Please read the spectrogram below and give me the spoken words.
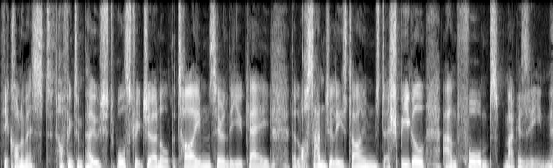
The Economist, Huffington Post, Wall Street Journal, The Times here in the UK, the Los Angeles Times, Der Spiegel, and Forbes magazine.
